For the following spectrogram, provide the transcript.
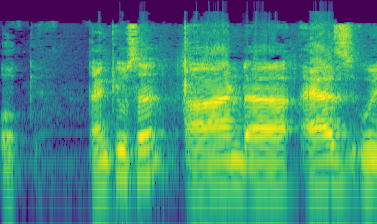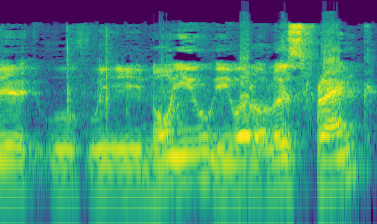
Okay. Thank you, sir. And uh, as we we know you, you are always frank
